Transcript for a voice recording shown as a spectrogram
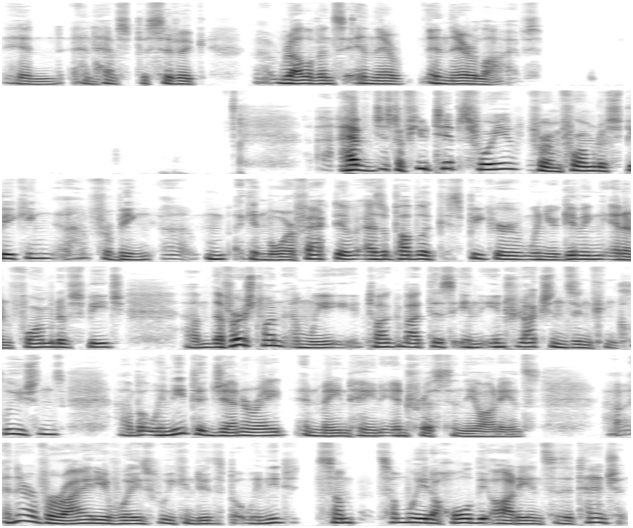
and and have specific uh, relevance in their in their lives. I have just a few tips for you for informative speaking, uh, for being, uh, again, more effective as a public speaker when you're giving an informative speech. Um, the first one, and we talk about this in introductions and conclusions, uh, but we need to generate and maintain interest in the audience. Uh, and there are a variety of ways we can do this, but we need some, some way to hold the audience's attention.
